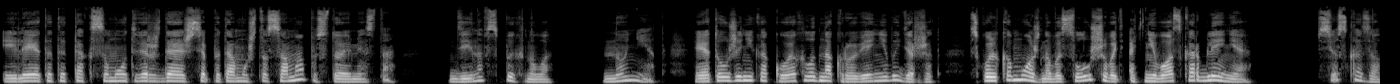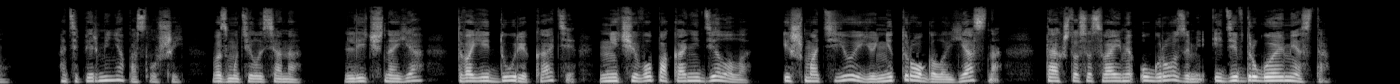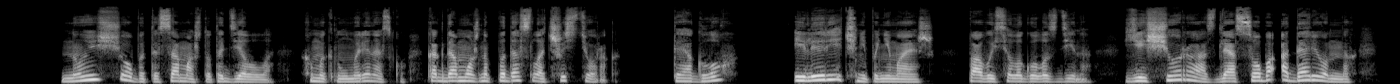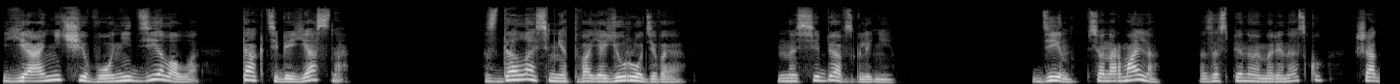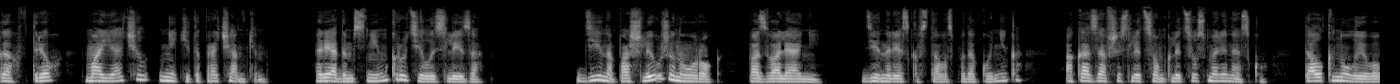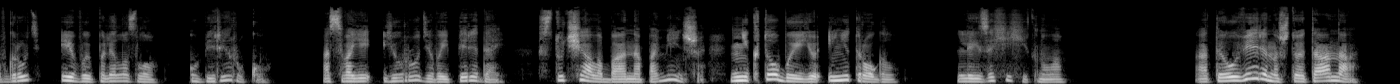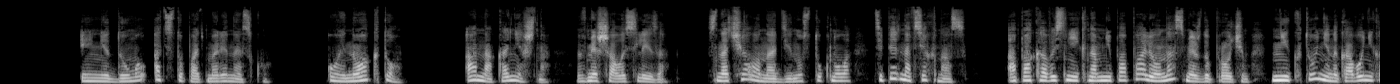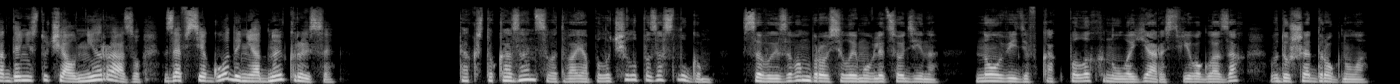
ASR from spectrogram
Или это ты так самоутверждаешься, потому что сама пустое место?» Дина вспыхнула. Но нет, это уже никакое хладнокровие не выдержит. Сколько можно выслушивать от него оскорбления? Все сказал. А теперь меня послушай, возмутилась она. Лично я твоей дуре Кате ничего пока не делала и шматье ее не трогало, ясно? Так что со своими угрозами иди в другое место. Ну еще бы ты сама что-то делала, хмыкнул Маринеску, когда можно подослать шестерок. Ты оглох? Или речь не понимаешь? Повысила голос Дина. Еще раз для особо одаренных я ничего не делала. Так тебе ясно? Сдалась мне твоя юродивая. На себя взгляни. Дин, все нормально? За спиной Маринеску, шагах в трех, маячил Никита Прочанкин. Рядом с ним крутилась Лиза. «Дина, пошли уже на урок?» — позвали они. Дина резко встала с подоконника, оказавшись лицом к лицу с Маринеску, толкнула его в грудь и выпалила зло. «Убери руку. А своей юродивой передай. Стучала бы она поменьше, никто бы ее и не трогал». Лиза хихикнула. «А ты уверена, что это она?» И не думал отступать Маринеску. «Ой, ну а кто?» «Она, конечно», — вмешалась Лиза. «Сначала на Дину стукнула, теперь на всех нас. А пока вы с ней к нам не попали, у нас, между прочим, никто ни на кого никогда не стучал, ни разу, за все годы ни одной крысы». «Так что Казанцева твоя получила по заслугам», — с вызовом бросила ему в лицо Дина, но, увидев, как полыхнула ярость в его глазах, в душе дрогнула.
